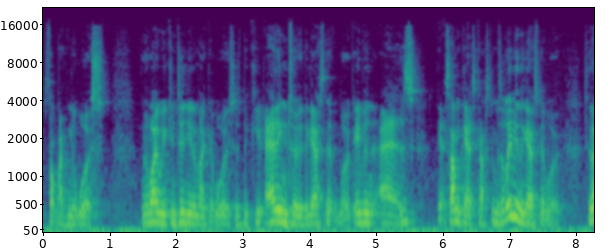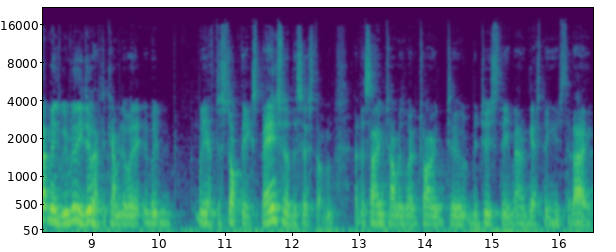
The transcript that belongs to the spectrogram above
stop making it worse. And the way we continue to make it worse is we keep adding to the gas network, even as some gas customers are leaving the gas network. So that means we really do have to come to an we have to stop the expansion of the system at the same time as we're trying to reduce the amount of gas being used today.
